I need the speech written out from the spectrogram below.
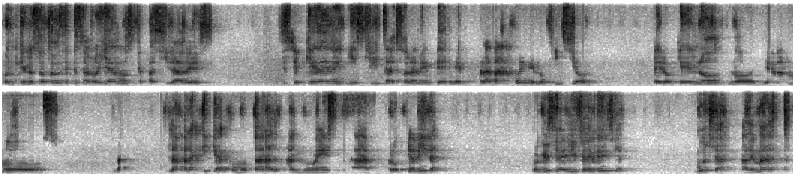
porque nosotros desarrollamos capacidades que se quedan inscritas solamente en el trabajo, en el oficio, pero que no, no llevamos la, la práctica como tal a nuestra propia vida. Porque sí hay diferencia, mucha. Además,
